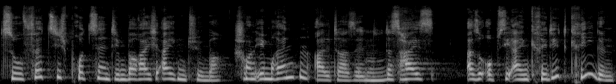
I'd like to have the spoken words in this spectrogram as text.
zu 40 Prozent im Bereich Eigentümer schon im Rentenalter sind. Mhm. Das heißt, also ob sie einen Kredit kriegen,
